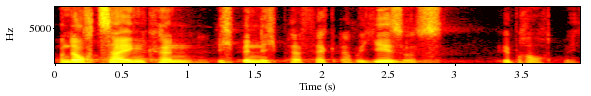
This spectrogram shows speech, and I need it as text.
Und auch zeigen können, ich bin nicht perfekt, aber Jesus gebraucht mich.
